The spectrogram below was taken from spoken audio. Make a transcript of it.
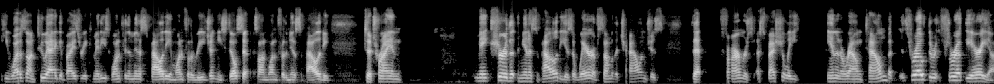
he was on two ag advisory committees, one for the municipality and one for the region. He still sits on one for the municipality to try and make sure that the municipality is aware of some of the challenges that farmers, especially in and around town, but throughout the throughout the area,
